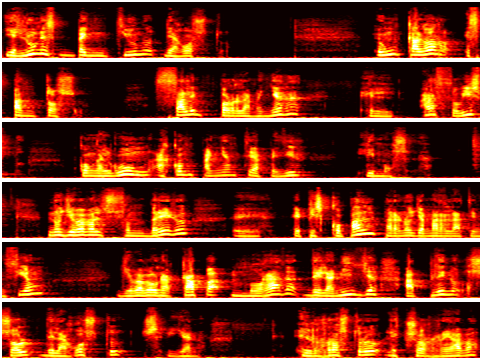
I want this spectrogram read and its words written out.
Y el lunes 21 de agosto, un calor espantoso, sale por la mañana el arzobispo con algún acompañante a pedir limosna. No llevaba el sombrero eh, episcopal para no llamar la atención, llevaba una capa morada de lanilla a pleno sol del agosto sevillano. El rostro le chorreaba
